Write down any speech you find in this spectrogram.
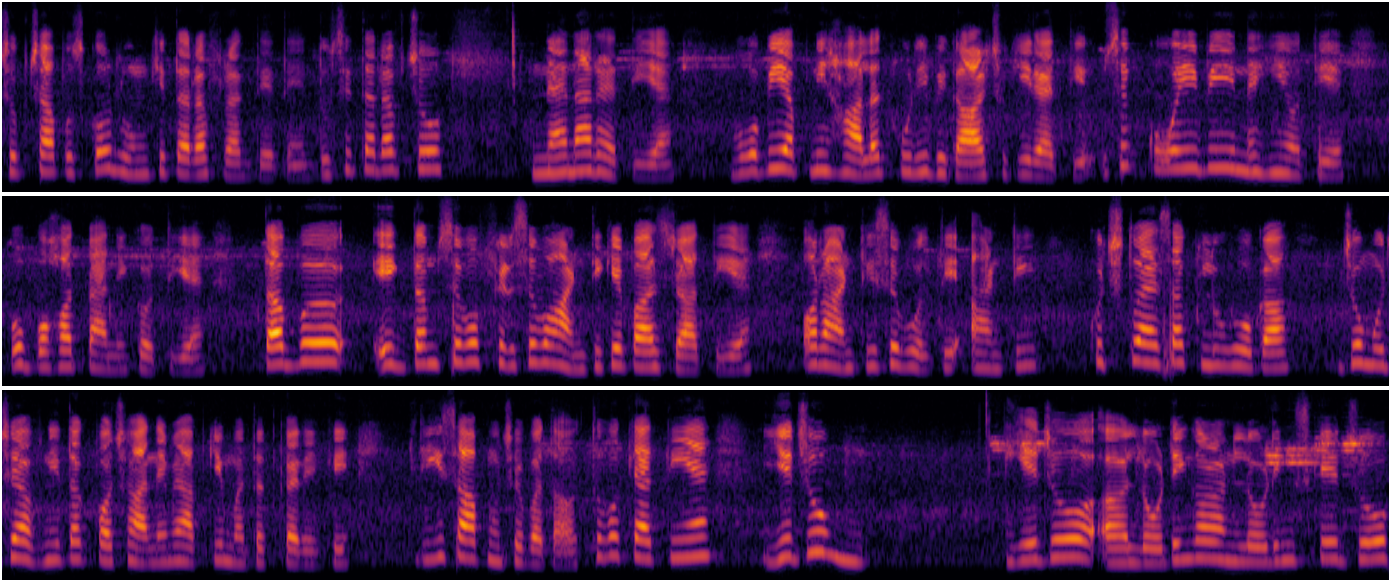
चुपचाप उसको रूम की तरफ़ रख देते हैं। दूसरी तरफ़ जो नैना रहती है, वो भी अपनी हालत पूरी बिगाड़ चुकी रहती है। उसे कोई भी नहीं होती है, वो बहुत पैनिक होती है। तब एकदम से वो, फिर से वो आंटी के पास जाती है और आंटी से बोलती है, आंटी, कुछ तो ऐसा क्लू होगा जो मुझे अवनी तक पहुँचाने में आपकी मदद करेगी। प्लीज़ आप मुझे बताओ। तो वो कहती हैं, ये जो ये जो लोडिंग और अनलोडिंग्स के जो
